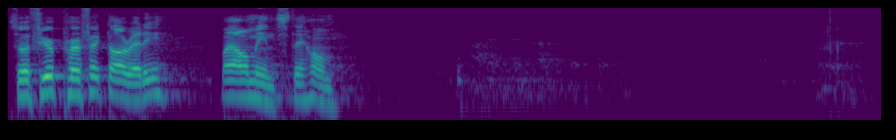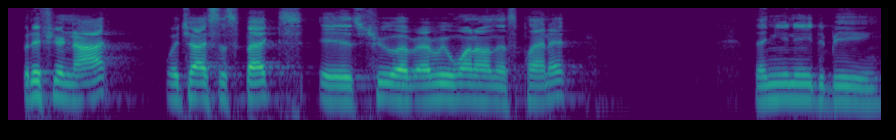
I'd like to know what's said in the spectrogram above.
So if you're perfect already, by all means, stay home. But if you're not, which I suspect is true of everyone on this planet, then you need to be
